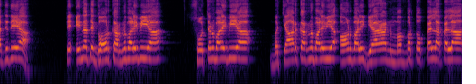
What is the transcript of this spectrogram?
ਅੱਜ ਦੇ ਆ, ਤੇ ਇਹਨਾਂ ਤੇ ਗੌਰ ਕਰਨ ਵਾਲੀ ਵੀ ਆ, ਸੋਚਣ ਵਾਲੀ ਵੀ ਆ ਵਿਚਾਰ ਕਰਨ ਵਾਲੀ ਵੀ ਆਉਣ ਵਾਲੀ 11 ਨਵੰਬਰ ਤੋਂ ਪਹਿਲਾਂ ਪਹਿਲਾਂ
